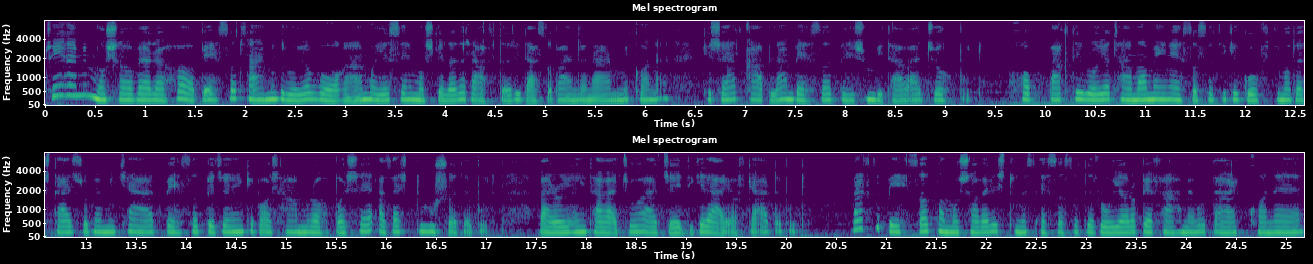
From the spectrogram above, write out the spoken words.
توی همین مشاوره ها بهزاد فهمید رویا واقعا با یه سری مشکلات رفتاری دست و پنجه نرم می‌کنه که شاید قبلا بهزاد بهشون بیتوجه بود. خب وقتی رویا تمام این احساساتی که گفتیم و داشت تجربه می‌کرد بهزاد به جای اینکه باش همراه باشه ازش دور شده بود و رویا این توجه از جای دیگه دریافت کرده بود. وقتی بهزاد با مشاورش تونست احساسات رویا رو بفهمه و درک کنه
